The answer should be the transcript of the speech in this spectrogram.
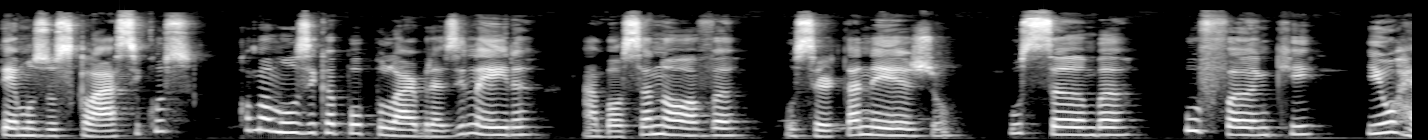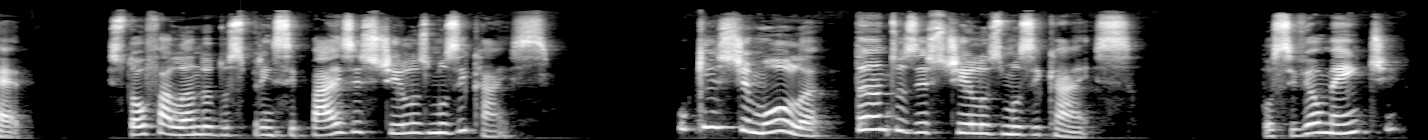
Temos os clássicos, como a música popular brasileira, a bossa nova, o sertanejo, o samba, o funk e o rap. Estou falando dos principais estilos musicais. O que estimula tantos estilos musicais? Possivelmente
